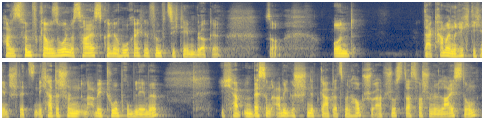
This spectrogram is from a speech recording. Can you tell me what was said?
Hattest fünf Klausuren, das heißt, könnt ihr hochrechnen, 50 Themenblöcke. So. Und da kann man richtig entschwitzen. Ich hatte schon im Abitur Probleme. Ich habe einen besseren Abi-Geschnitt gehabt als mein Hauptschulabschluss. Das war schon eine Leistung.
